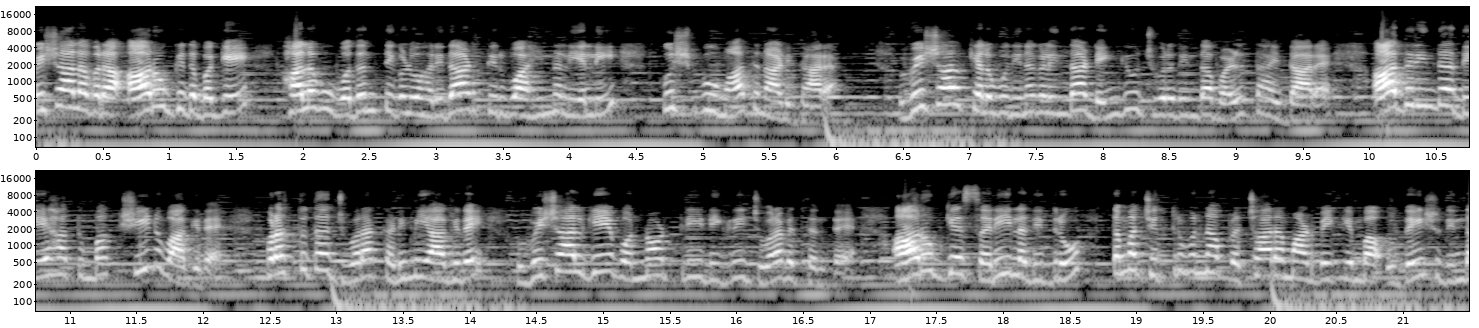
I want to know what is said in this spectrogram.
ವಿಶಾಲ್ ಅವರ ಆರೋಗ್ಯದ ಬಗ್ಗೆ ಹಲವು ವದಂತಿಗಳು ಹರಿದಾಡ್ತಿರುವ ಹಿನ್ನೆಲೆಯಲ್ಲಿ ಖುಷ್ಬು ಮಾತನಾಡಿದ್ದಾರೆ. ವಿಶಾಲ್ ಕೆಲವು ದಿನಗಳಿಂದ ಡೆಂಗ್ಯೂ ಜ್ವರದಿಂದ ಬಳಲ್ತಾ ಇದ್ದಾರೆ. ಆದ್ದರಿಂದ ದೇಹ ತುಂಬಾ ಕ್ಷೀಣವಾಗಿದೆ. ಪ್ರಸ್ತುತ ಜ್ವರ ಕಡಿಮೆಯಾಗಿದೆ. ವಿಶಾಲ್ಗೆ ಒನ್ ನಾಟ್ ತ್ರೀ ಡಿಗ್ರಿ ಜ್ವರವಿತ್ತಂತೆ. ಆರೋಗ್ಯ ಸರಿ ಇಲ್ಲದಿದ್ರೂ ತಮ್ಮ ಚಿತ್ರವನ್ನ ಪ್ರಚಾರ ಮಾಡಬೇಕೆಂಬ ಉದ್ದೇಶದಿಂದ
